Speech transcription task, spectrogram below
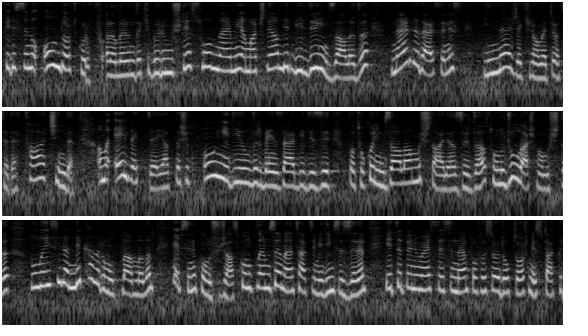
Filistin'i 14 grup aralarındaki bölünmüşlüğe son vermeyi amaçlayan bir bildiri imzaladı. Nerede derseniz binlerce kilometre ötede, ta Çin'de. Ama elbette yaklaşık 17 yıldır benzer bir dizi protokol imzalanmıştı hali hazırda. Sonucu ulaşmamıştı. Dolayısıyla ne kadar umutlanmalı hepsini konuşacağız. Konuklarımızı hemen takdim edeyim sizlere. Yeditepe Üniversitesi'nden Profesör Doktor Mesut Hakkı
